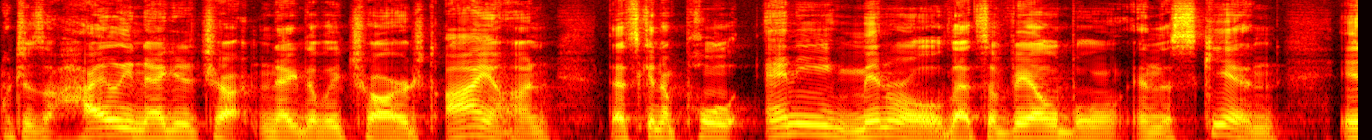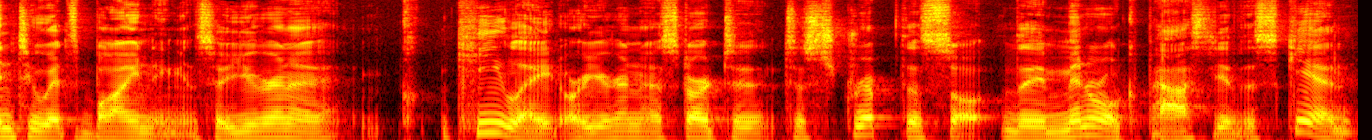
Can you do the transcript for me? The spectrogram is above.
which is a highly negative char negatively charged ion that's going to pull any mineral that's available in the skin into its binding. And so you're going to chelate or you're going to start to, to strip the, so the mineral capacity of the skin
